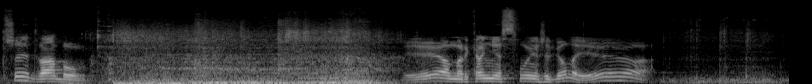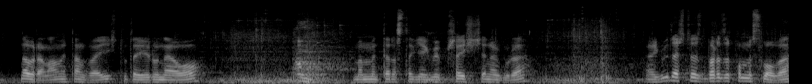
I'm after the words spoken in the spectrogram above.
3, 2, boom. Yeah, Amerykanie w swoim żywiole, yeah. Dobra, mamy tam wejść, tutaj runęło. Mamy teraz tak jakby przejście na górę. Jak widać to jest bardzo pomysłowe.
